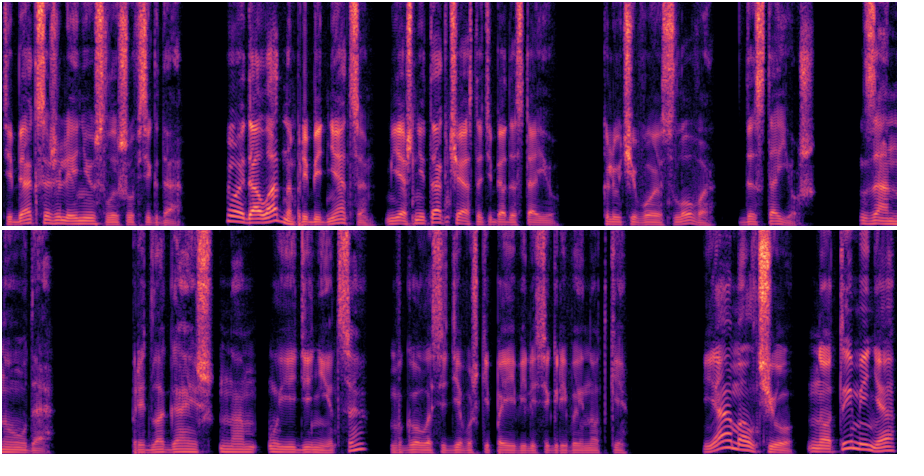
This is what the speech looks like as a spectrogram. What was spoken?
«Тебя, к сожалению, слышу всегда». «Ой, да ладно прибедняться, я ж не так часто тебя достаю». Ключевое слово «достаешь». «Зануда». «Предлагаешь нам уединиться?» В голосе девушки появились игривые нотки. «Я молчу, но ты меня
